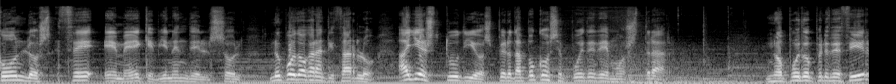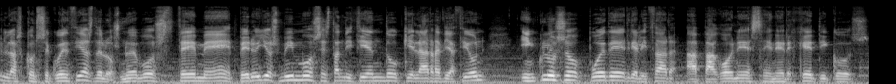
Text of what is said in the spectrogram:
con los CME que vienen del Sol. No puedo garantizarlo. Hay estudios, pero tampoco se puede demostrar. No puedo predecir las consecuencias de los nuevos CME, pero ellos mismos están diciendo que la radiación incluso puede realizar apagones energéticos.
